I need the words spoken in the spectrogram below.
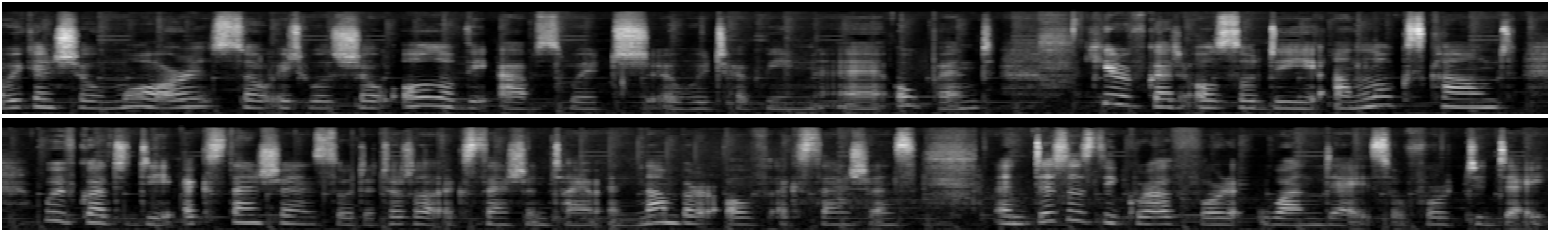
we can show more, so it will show all of the apps which uh, which have been uh, opened. Here we've got also the unlocks count. We've got the extensions, so the total extension time and number of extensions. And this is the graph for one day, so for today.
